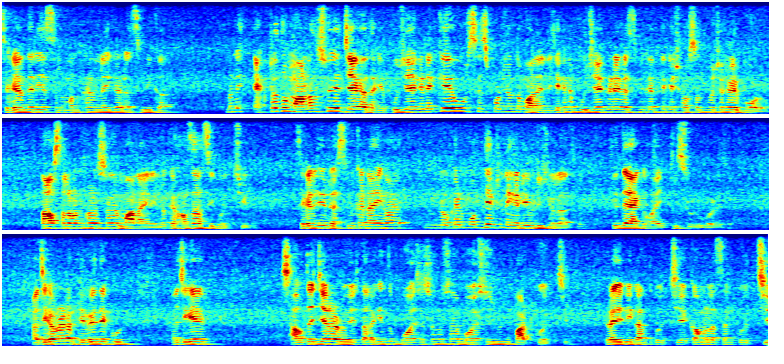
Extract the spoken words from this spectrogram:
সেখানে দাঁড়িয়ে সালমান খানের নায়িকা রশ্মিকা মানে একটা তো মানসের জায়গা থাকে। পূজা হেগড়ে কেউ শেষ পর্যন্ত মানেনি, যেখানে পূজা হেগড়ে রশ্মিকার থেকে ছ সাত বছরের বড়, তাও সালমান খানের সঙ্গে মানায়নি, লোকে হাসাহাসি করছিল। সেখানে যদি রশ্মিকা নাই হয়, লোকের মধ্যে একটা নেগেটিভিটি চলে আসবে যে দেখ ভাই কী শুরু করেছে। আজকে আপনারা ভেবে দেখুন, আজকে সাউথের যারা রয়েছে, তারা কিন্তু বয়সের সঙ্গে সঙ্গে বয়স ছবি পাঠ করছে। রজনীকান্ত করছে, কমল হাসান করছে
